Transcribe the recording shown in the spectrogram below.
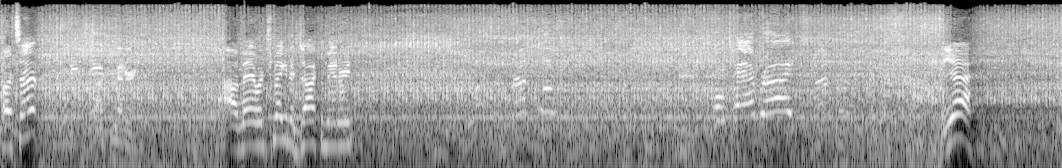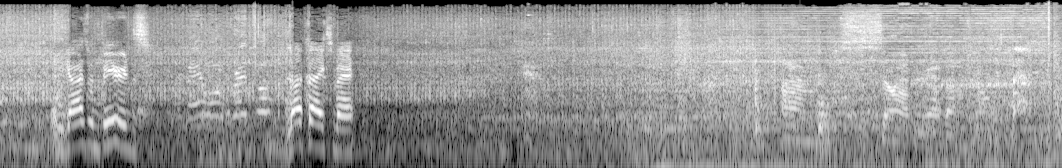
What's up? Documentary. Oh man, we're just making a documentary. On cab rides? Yeah. And guys with beards. Man, want a pretzel? No thanks, man. I'm so happy we had that.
